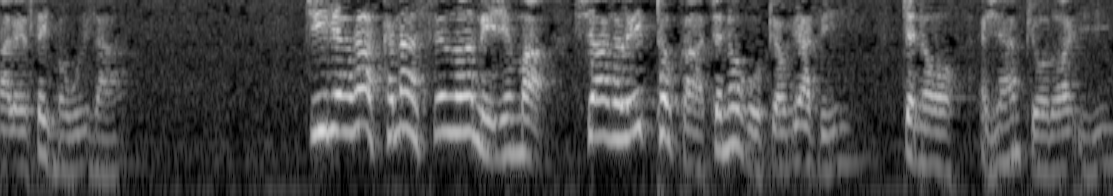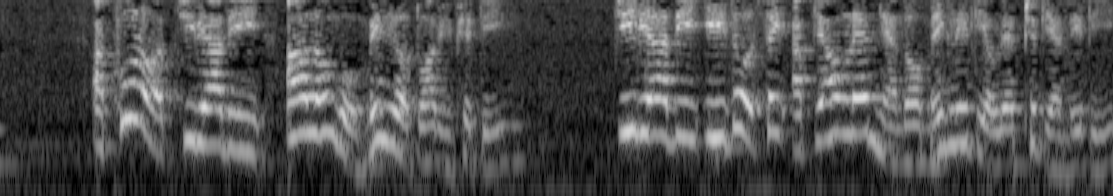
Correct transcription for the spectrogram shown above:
ကလည်းသိပ်မဝေးလားကြည်ပြန်ကခဏစဉ်းစားနေရင်မှရှာကလေးထုတ်ကကျွန်တော်ကိုပြောင်းပြသည်ကျွန်တော်အယမ်းပျော်သွား၏ အခုတော့ကြည်ပြသည်အားလုံးကိုမေ့လျော့သွားပြီဖြစ်သည်ကြည်ပြာသည်ဤသို့စိတ်အပြောင်းလဲမြန်သောမိန်းကလေးတစ်ယောက်လည်းဖြစ်ပြန်သေးသည်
